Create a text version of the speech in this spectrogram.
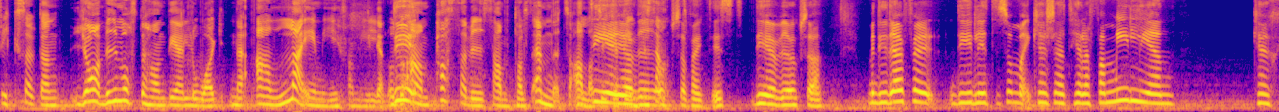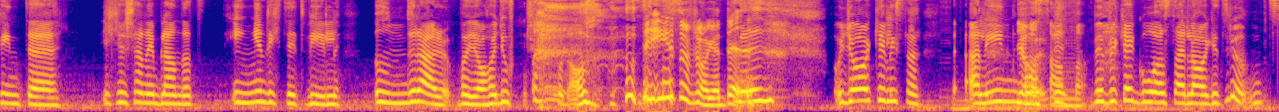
fixa utan ja, vi måste ha en dialog när alla är med i familjen och Det- då anpassar vi samtalsämnet så alla Det tycker gör att det är vi intressant. också faktiskt. Det gör vi också. Men det är därför det är lite som kanske att hela familjen kanske inte... Jag kan känna ibland att ingen riktigt vill undrar vad jag har gjort på dagen. Det är ingen som frågar dig. Nej. Och jag kan lyssna. Alin, Jag har går- samma. Mm. Vi, vi brukar gå så här laget runt.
